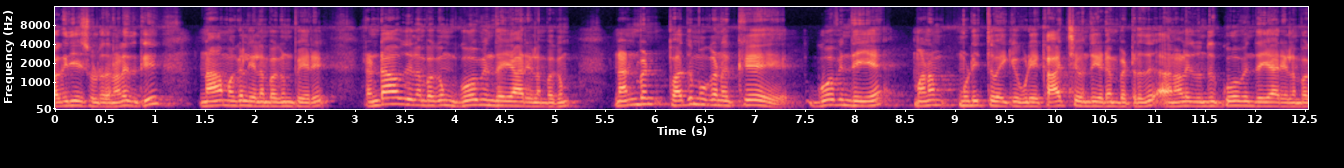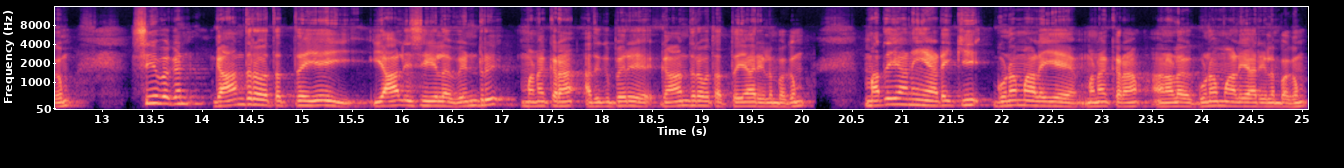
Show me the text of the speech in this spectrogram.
பகுதியை சொல்கிறதுனால இதுக்கு நாமகள் இளம்பகம் பேர். ரெண்டாவது இளம்பகம் கோவிந்தையார் இளம்பகம். நண்பன் பதுமுகனுக்கு கோவிந்தைய மனம் முடித்து வைக்கக்கூடிய காட்சி வந்து இடம்பெற்றது அதனால் இது வந்து கோவிந்தையார் இளம்பகம். சீவகன் காந்தரவ தத்தையை யாழ் இசையில் வென்று மணக்கிறான். அதுக்கு பேர் காந்தரவ தத்தையார் இளம்பகம். மதையானையை அடக்கி குணமாலையை மணக்கிறான். அதனால் குணமாலையார் இளம்பகம்.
